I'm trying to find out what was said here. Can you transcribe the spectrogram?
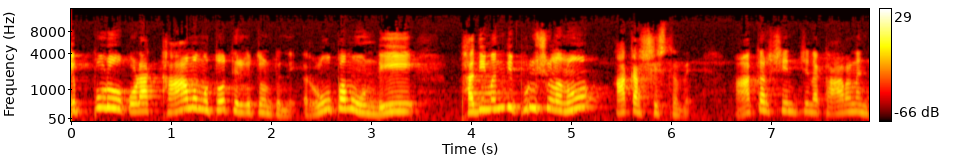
ఎప్పుడూ కూడా కామముతో తిరుగుతుంటుంది రూపము ఉండి పది మంది పురుషులను ఆకర్షిస్తుంది. ఆకర్షించిన కారణం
